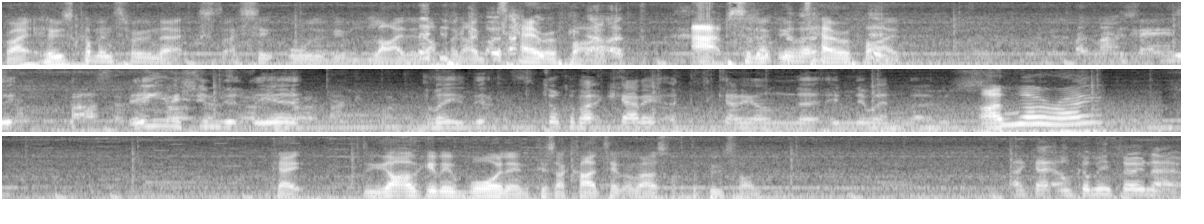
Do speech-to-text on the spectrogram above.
Right, who's coming through next? I see all of you lining up and I'm terrified. Absolutely terrified. But my It's plane the- is not faster the English in the- of the, uh, I mean, talk about carry uh, carry on uh, innuendos. I'm alright. Okay, you gotta give me warning because I can't take my mouse off the boot on. Okay, I'm coming through now.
